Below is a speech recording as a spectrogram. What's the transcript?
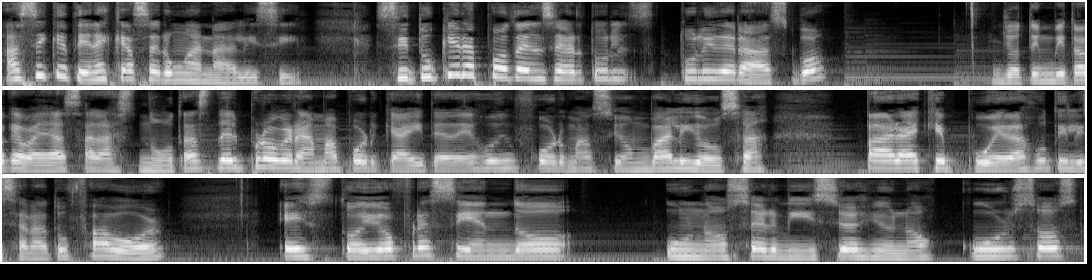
Así que tienes que hacer un análisis. Si tú quieres potenciar tu liderazgo, yo te invito a que vayas a las notas del programa porque ahí te dejo información valiosa para que puedas utilizar a tu favor. Estoy ofreciendo unos servicios y unos cursos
